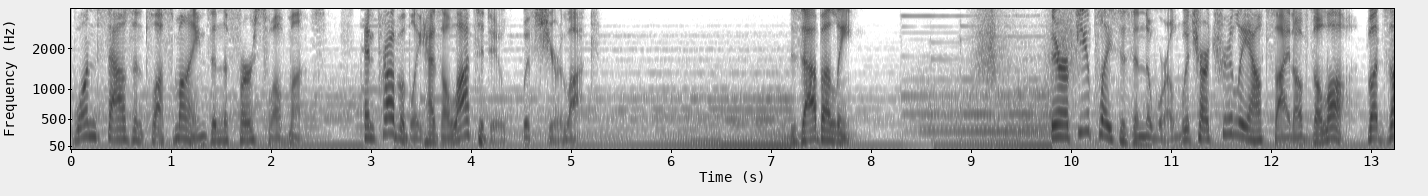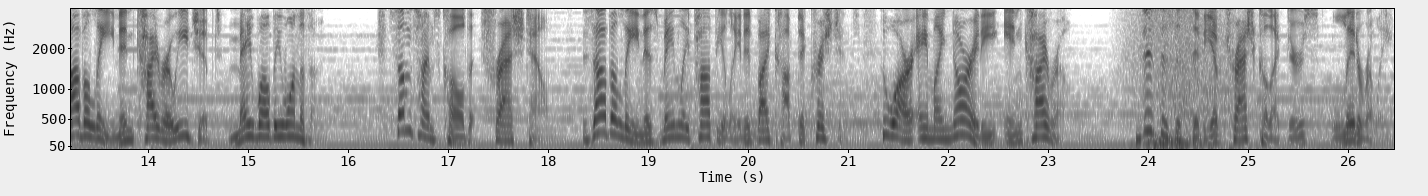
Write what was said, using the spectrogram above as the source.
1,000 plus mines in the first 12 months, and probably has a lot to do with sheer luck. Zabaleen There are few places in the world which are truly outside of the law, but Zabaleen in Cairo, Egypt may well be one of them. Sometimes called Trash Town, Zabaleen is mainly populated by Coptic Christians, who are a minority in Cairo. This is a city of trash collectors, literally.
